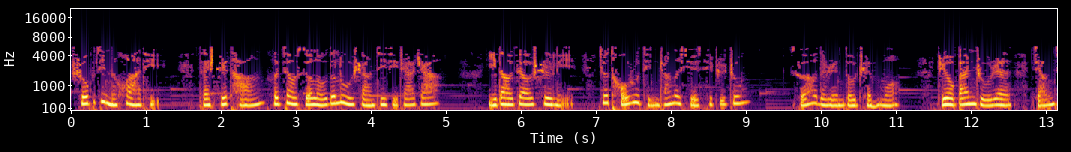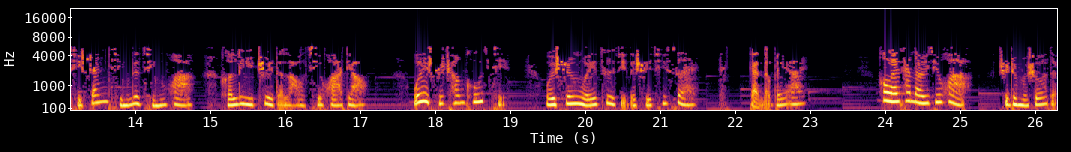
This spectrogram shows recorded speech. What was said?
说不尽的话题，在食堂和教学楼的路上叽叽喳喳，一到教室里就投入紧张的学习之中。所有的人都沉默，只有班主任讲起煽情的情话和励志的老气花调。我也时常哭泣，我身为自己的十七岁感到悲哀。后来看到一句话是这么说的：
